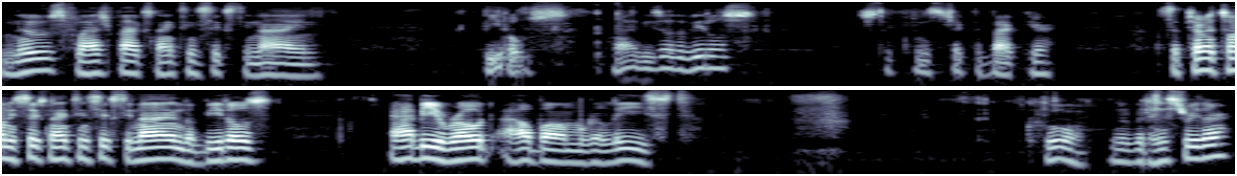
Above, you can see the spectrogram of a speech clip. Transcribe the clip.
News flashbacks 1969. Beatles. Right, these are the Beatles. Let's check, let's check the back here. September 26, 1969, the Beatles Abbey Road album released. Cool. A little bit of history there.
